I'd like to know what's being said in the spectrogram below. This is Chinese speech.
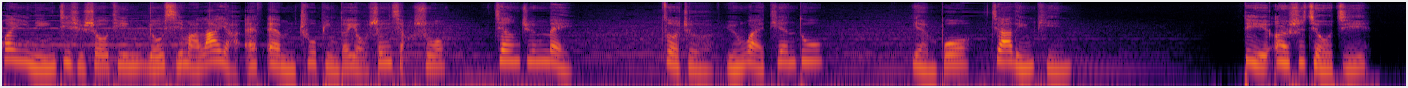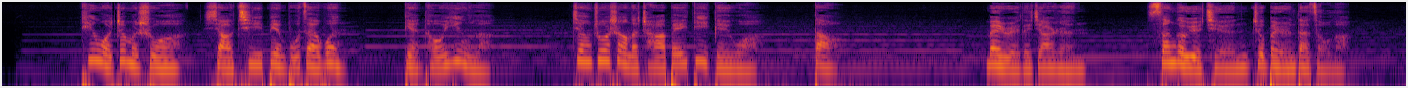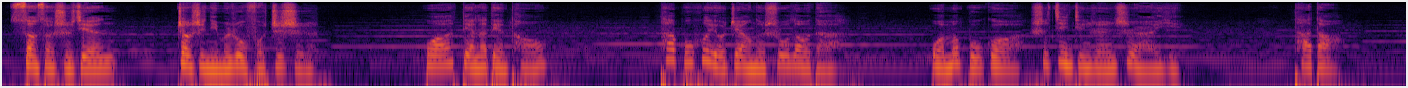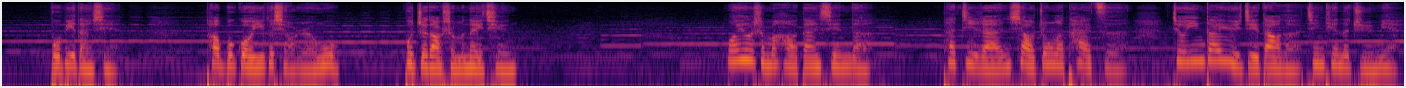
欢迎您继续收听由喜马拉雅 FM 出品的有声小说《将军妹》，作者云外天都，演播嘉玲平。第二十九集。听我这么说，小七便不再问，点头应了，将桌上的茶杯递给我，道：“媚蕊的家人，三个月前就被人带走了，算算时间。”正是你们入府之时，我点了点头。他不会有这样的疏漏的，我们不过是尽尽人事而已。他道：“不必担心，他不过一个小人物，不知道什么内情。我有什么好担心的？他既然效忠了太子，就应该预计到了今天的局面。”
